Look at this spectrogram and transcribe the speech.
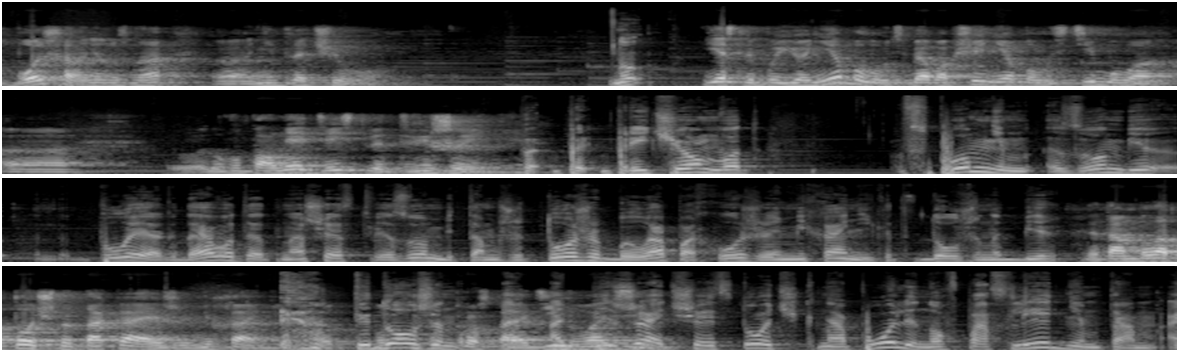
Больше она не нужна э, ни для чего. Ну, Если бы ее не было, у тебя вообще не было стимула э, выполнять действия движения. Причем вот Вспомним зомби Плэг, да, вот это нашествие зомби, там же тоже была похожая механика. Ты должен оббежать. Да там была точно такая же механика. Вот, Ты вот, должен вот просто один оббежать 6 точек на поле, но в последнем там, а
